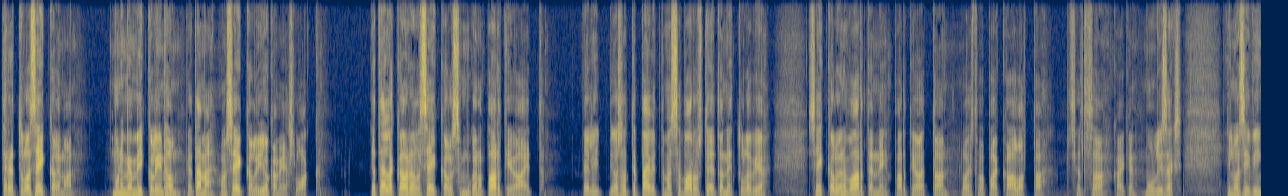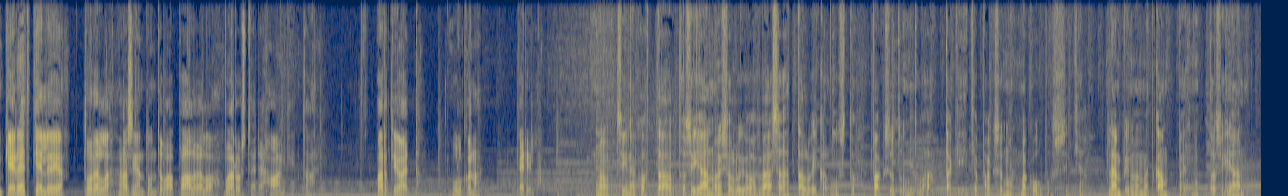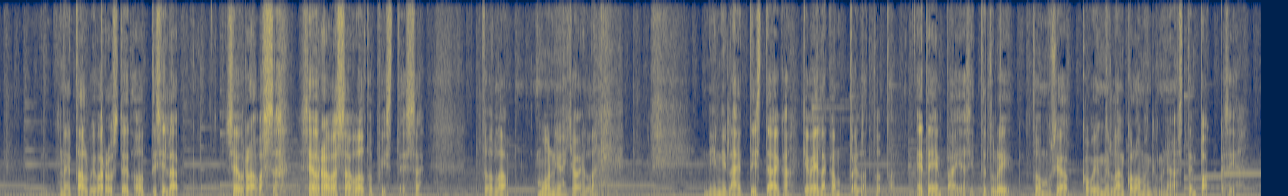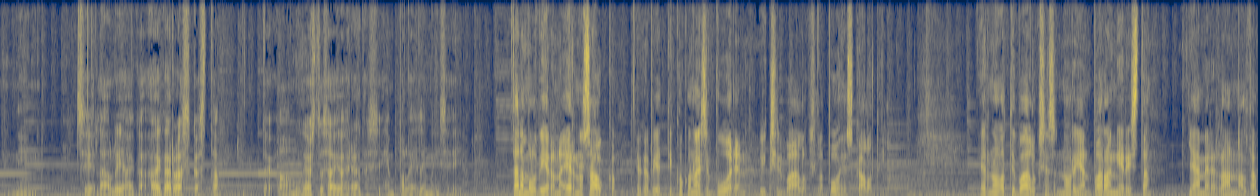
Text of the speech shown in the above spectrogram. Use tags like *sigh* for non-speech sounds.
Tervetuloa seikkailemaan. Mun nimi on Mikko Lindholm ja tämä on Seikkailun jokamiesluokka. Ja tällä kaudella seikkailussa mukana partioaitta. Eli jos olette päivittämässä varusteitanne tulevia seikkailujen varten, niin partioaitta on loistava paikka aloittaa. Sieltä saa kaiken muun lisäksi ilmaisia vinkkejä retkeilyä ja todella asiantuntevaa palvelua varusteiden hankintaan. Partioaitta, ulkona, perillä. No siinä kohtaa tosiaan olisi ollut jo hyvä saada talvikalusto, paksutuntuva takit ja paksummat makuupussit ja lämpimämmät kamppeet, mutta tosiaan ne talvivarusteet otti siellä seuraavassa, *laughs* seuraavassa huoltopisteessä tuolla Muonionjoella, niin, niin, niin lähdettiin sitten aika keveillä kamppeilla tuota eteenpäin ja sitten tuli tuommoisia kovimmillaan 30 asteen pakkasia, niin siellä oli aika, aika raskasta, että aamuyöstä sai jo herätä siihen palelemiseen. Ja Tänään mulla on vieraana Erno Saukko, joka vietti kokonaisen vuoden yksin vaelluksilla Pohjois-Kalotilla. Erno aloitti vaelluksensa Norjan Varangerista, Jäämeren rannalta,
